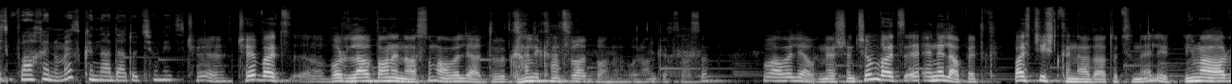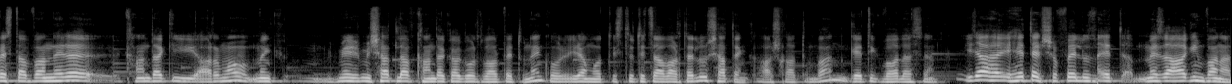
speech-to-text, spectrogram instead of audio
Իսկ վախենում ես քննադատությունից։ Չէ, չէ, բայց որ լավ բան են ասում, ավելի է դուրս գալի քան վատ բանը, որ անկեղծ ասեմ ու ավելի է ներշնչում, բայց այն էլ է պետք։ Բայց ճիշտ քննադատություն էլի։ Հիմա արվեստաբանները քանդակի առումով մենք մեր մի շատ լավ քանդակագործ վարպետ ունենք, որ իր մոտ ինստիտուտից ավարտելու շատ ենք աշխատում, բան Գետիկ Բադասյան։ Իր հետ էլ շփվելու այդ մեզ ահագին բան ա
